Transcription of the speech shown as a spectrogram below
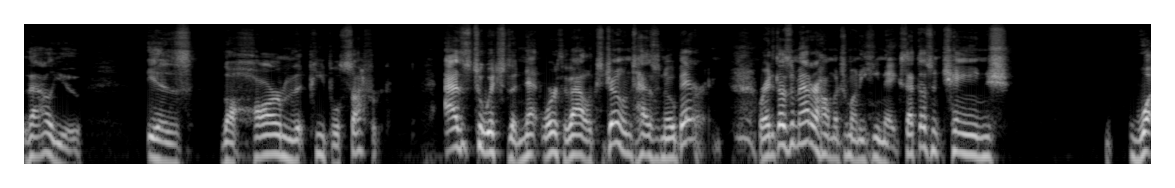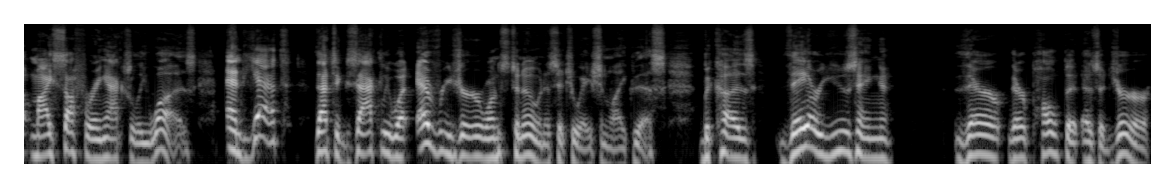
value is the harm that people suffered as to which the net worth of Alex Jones has no bearing, right? It doesn't matter how much money he makes. That doesn't change what my suffering actually was. And yet, that's exactly what every juror wants to know in a situation like this because they are using their their pulpit as a juror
